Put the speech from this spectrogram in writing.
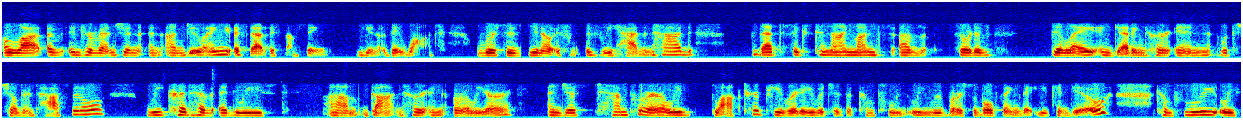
a lot of intervention and undoing if that is something, you know, they want. Versus, you know, if if we hadn't had that six to nine months of sort of delay in getting her in with Children's Hospital, we could have at least um, gotten her in earlier and just temporarily blocked her puberty, which is a completely reversible thing that you can do. Completely,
